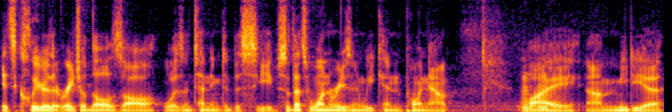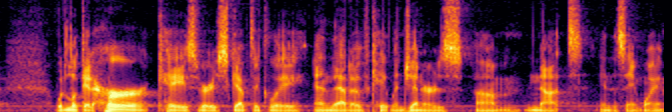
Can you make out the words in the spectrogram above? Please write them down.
it's clear that Rachel Dolezal was intending to deceive. So that's one reason we can point out why um, media would look at her case very skeptically and that of Caitlyn Jenner's um, not in the same way.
